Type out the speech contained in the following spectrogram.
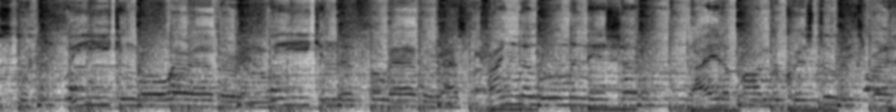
sister. We can go wherever and we can live forever as we find the illumination right upon the Crystal Express.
